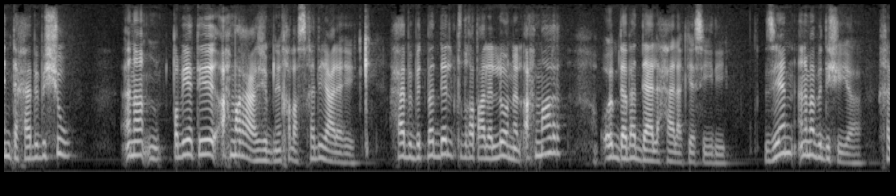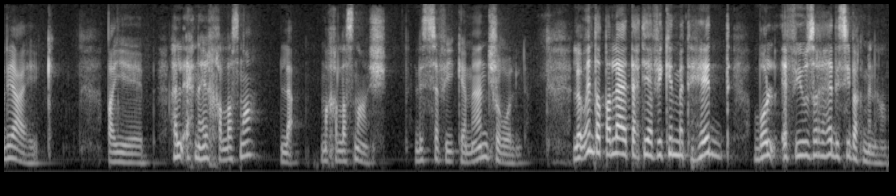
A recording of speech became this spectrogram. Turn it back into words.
أنت حابب الشو؟ أنا طبيعتي أحمر عاجبني. خلاص خليه على هيك. حابب تبدل؟ تضغط على اللون الأحمر. وابدأ بدي على حالك يا سيدي. زين أنا ما بديش إياها. خليها على هيك. طيب هل إحنا هيك خلصنا؟ لا ما خلصناش. لسه في كمان شغل. لو أنت طلعت تحتيها في كلمة hide bell if user هذه سيبك منها.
